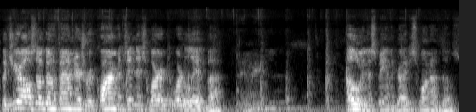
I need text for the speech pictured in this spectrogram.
But you're also going to find there's requirements in this word that we're to live by. Holiness being the greatest one of those.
